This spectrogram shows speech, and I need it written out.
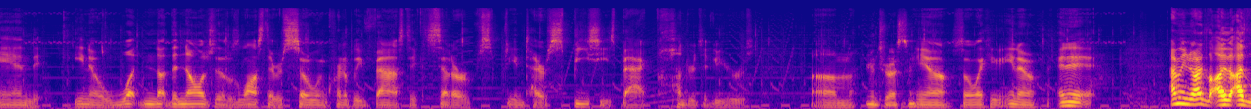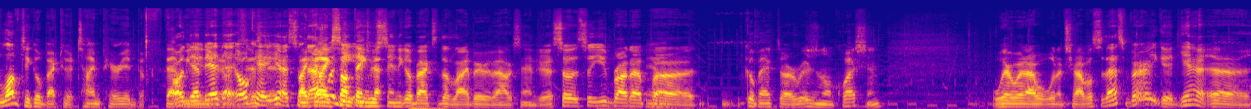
And you know what? No, the knowledge that was lost there was so incredibly vast. It set our the entire species back hundreds of years. Um, Interesting. yeah. So like you know, and it. I mean, I'd, I'd, love to go back to a time period that oh, we yeah, didn't yeah, that- okay, yeah. So like, that like would something be that- interesting to go back to the Library of Alexandria. So, so you brought up, Yeah. uh, go back to our original question. Where would I want to travel? So that's very good. Yeah, uh,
